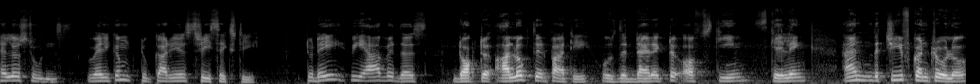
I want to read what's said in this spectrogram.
Hello students, welcome to Careers 360. Today we have with us Dr. Alok Tripathi, who is the Director of Scheme Skilling and the Chief Controller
